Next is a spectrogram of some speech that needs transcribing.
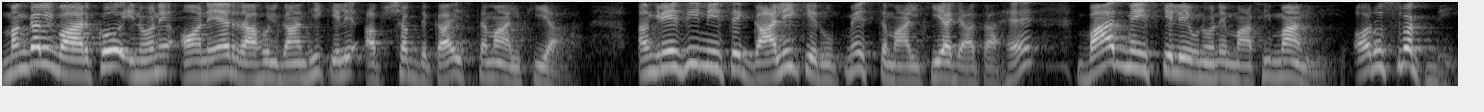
मंगलवार को इन्होंने ऑन एयर राहुल गांधी के लिए अपशब्द का इस्तेमाल किया। अंग्रेज़ी में इसे गाली के रूप में इस्तेमाल किया जाता है। बाद में इसके लिए उन्होंने माफ़ी मांग ली और उस वक्त भी।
